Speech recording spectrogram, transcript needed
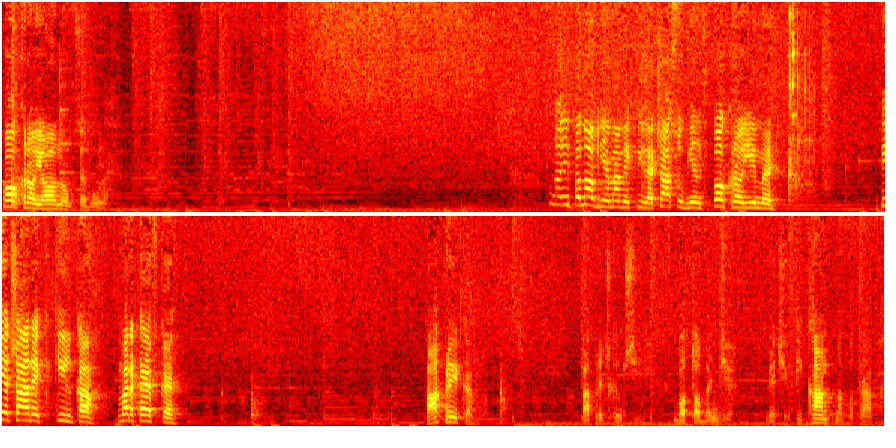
pokrojoną cebulę. No i ponownie mamy chwilę czasu, więc pokroimy pieczarek kilka, marchewkę, paprykę, papryczkę chili, bo to będzie, wiecie, pikantna potrawa.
